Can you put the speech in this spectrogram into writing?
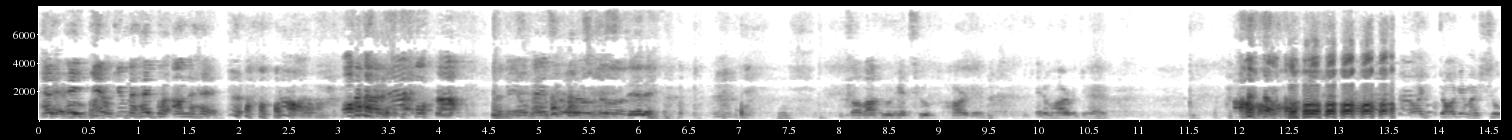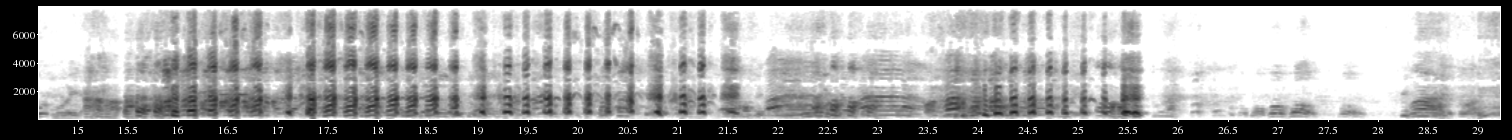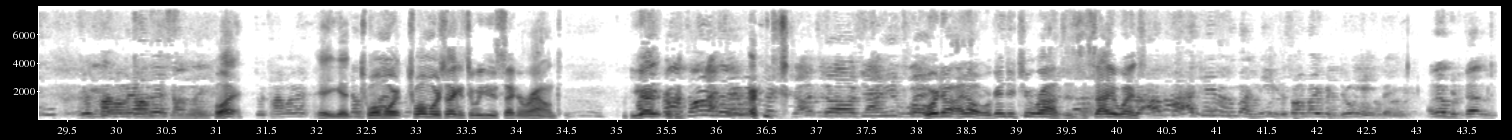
Hey, hey, give him, give him a headbutt on the head. No. I Just did it. It's all about who hits who harder. Hit him hard with your head. Oh. like dog in my short blade. Whoa, Is there time limit on this? Is What? there time limit? Yeah, you get 12 more 12 more seconds till we do the second round. You guys, No, dude, you need we're done. I know. We're gonna do two rounds. This is decide who wins. I, I can't even move my knees. That's why I'm not even doing anything. I know, but that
